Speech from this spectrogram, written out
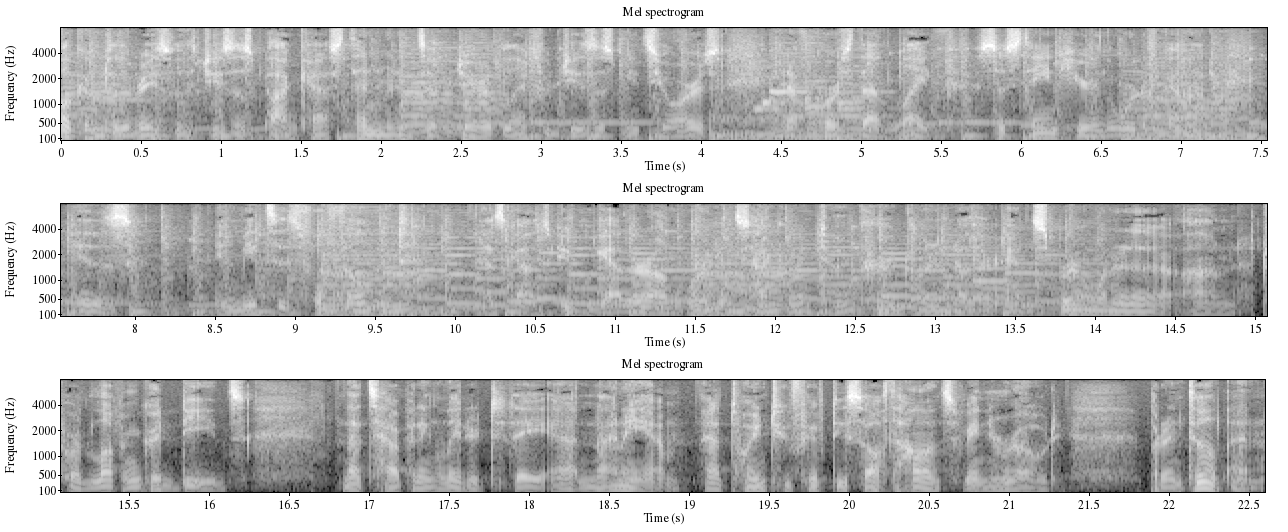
Welcome to the Raised with Jesus podcast 10 minutes every day where the life of Jesus meets yours. And of course, that life, sustained here in the Word of God, is it meets its fulfillment as God's people gather around Word and Sacrament to encourage one another and spur one another on toward love and good deeds. That's happening later today at 9 a.m. at 2250 South Holland Road. But until then,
